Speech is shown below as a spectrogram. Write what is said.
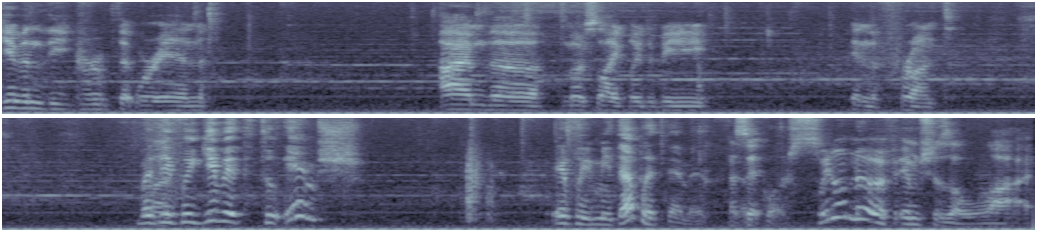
given the group that we're in, I'm the most likely to be in the front. But if we give it to Imsh, if we meet up with them, of That's it. course. We don't know if Imsh is alive.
